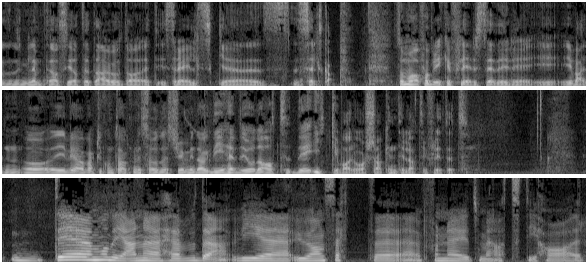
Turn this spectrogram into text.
glemte jeg å si at Dette er jo et israelsk eh, selskap som har fabrikker flere steder i, i, verden. og Vi har vært i kontakt med SodaStream i dag. De hevder jo da at det ikke var årsaken til at de flyttet. Det må de gjerne hevde. Vi er uansett eh, fornøyd med at de har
